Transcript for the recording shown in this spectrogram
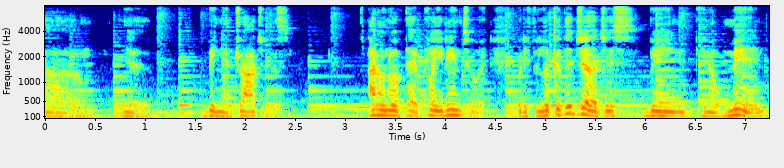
um, you know, being androgynous. I don't know if that played into it, but if you look at the judges being, you know, men,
